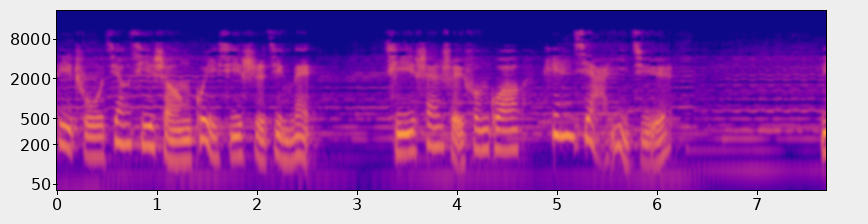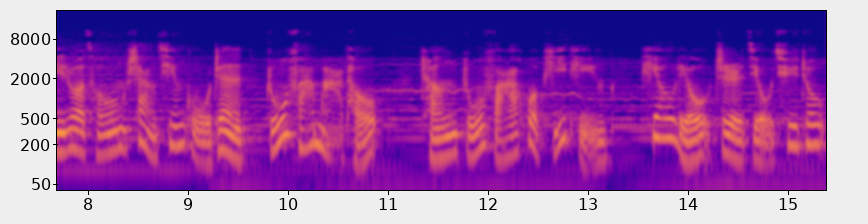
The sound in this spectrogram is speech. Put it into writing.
地处江西省贵溪市境内，其山水风光天下一绝。你若从上清古镇竹筏码头乘竹筏或皮艇漂流至九曲洲，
